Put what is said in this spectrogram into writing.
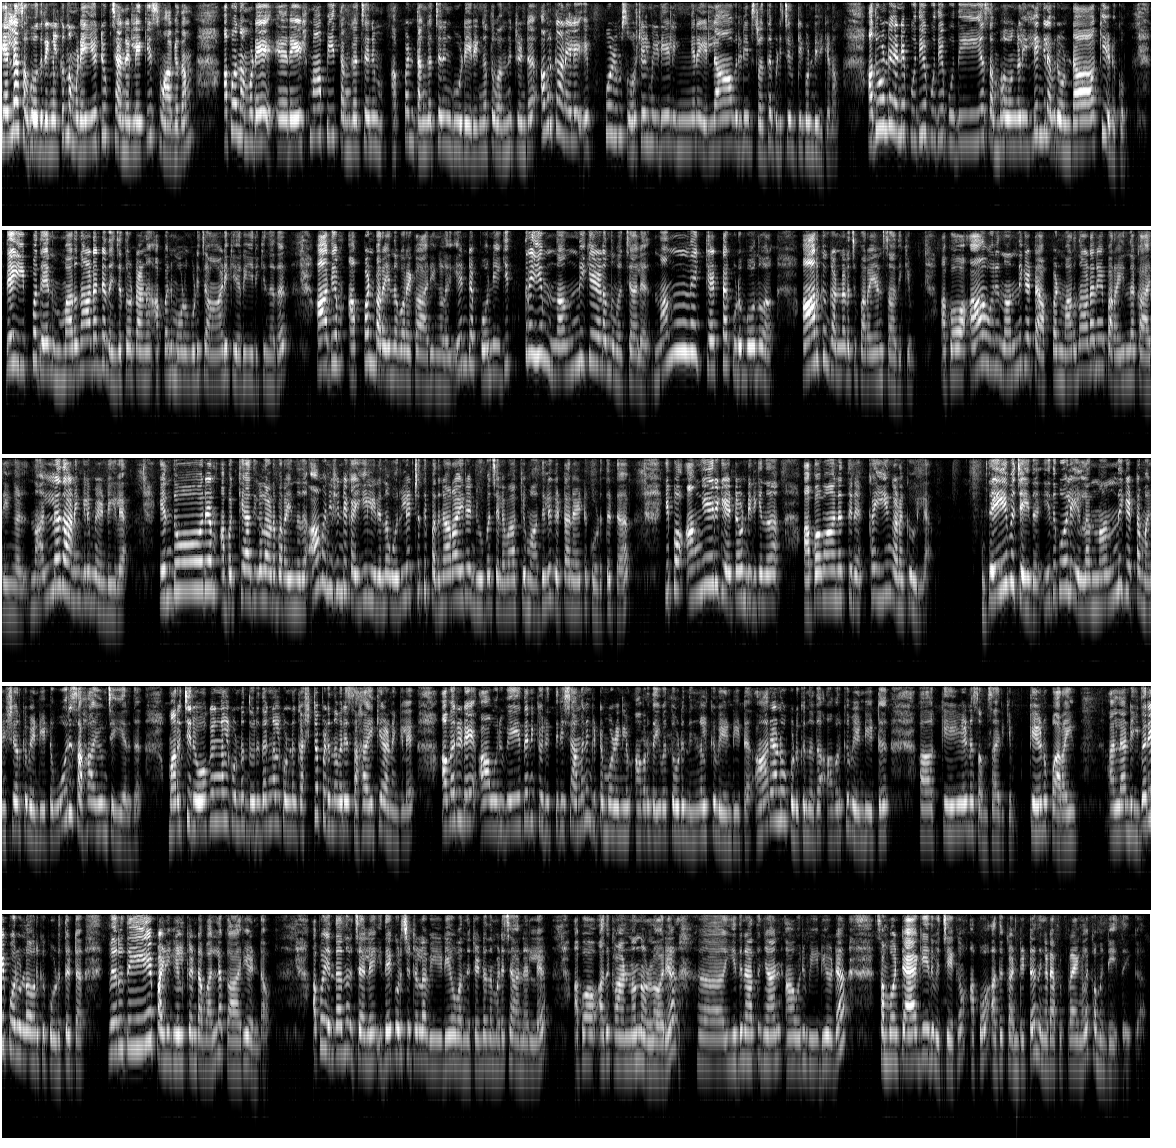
എല്ലാ സഹോദരങ്ങൾക്കും നമ്മുടെ യൂട്യൂബ് ചാനലിലേക്ക് സ്വാഗതം. അപ്പോൾ നമ്മുടെ രേഷ്മ പി തങ്കച്ചനും അപ്പൻ തങ്കച്ചനും കൂടി രംഗത്ത് വന്നിട്ടുണ്ട്. അവർക്കാണെങ്കിൽ എപ്പോഴും സോഷ്യൽ മീഡിയയിൽ ഇങ്ങനെ എല്ലാവരുടെയും ശ്രദ്ധ പിടിച്ചു പറ്റിക്കൊണ്ടിരിക്കണം. അതുകൊണ്ട് തന്നെ പുതിയ പുതിയ പുതിയ സംഭവങ്ങൾ ഇല്ലെങ്കിൽ അവർ ഉണ്ടാക്കിയെടുക്കും. ദേ ഇപ്പോൾ ദേ മറുനാടന്റെ നെഞ്ചത്തോട്ടാണ് അപ്പനും മോളും കൂടി ചാടി കയറിയിരിക്കുന്നത്. ആദ്യം അപ്പൻ പറയുന്ന കുറേ കാര്യങ്ങൾ. എന്റെ പൊന്നെ ഇത്രയും നന്ദി കേടെന്ന് വെച്ചാൽ നന്ദി കെട്ട കുടുംബമെന്ന് ആർക്കും കണ്ണടച്ച് പറയാൻ സാധിക്കും. അപ്പോൾ ആ ഒരു നന്ദി കെട്ട അപ്പൻ മറുനാടനെ പറയുന്ന കാര്യങ്ങൾ നല്ലതാണെങ്കിലും വേണ്ടിയില്ല. എന്തോരം അപഖ്യാതികളാണ് പറയുന്നത്. ആ മനുഷ്യന്റെ കയ്യിലിരുന്ന ഒരു ലക്ഷത്തി പതിനാറായിരം രൂപ ചിലവാക്കി മതിൽ കിട്ടാനായിട്ട് കൊടുത്തിട്ട് ഇപ്പോൾ അങ്ങേര് കേട്ടുകൊണ്ടിരിക്കുന്ന അപമാനത്തിന് കയ്യും കണക്കുമില്ല. ദയവ് ചെയ്ത് ഇതുപോലെയുള്ള നന്ദി കെട്ട മനുഷ്യർക്ക് വേണ്ടിയിട്ട് ഒരു സഹായവും ചെയ്യരുത്. മറിച്ച് രോഗങ്ങൾ കൊണ്ടും ദുരിതങ്ങൾ കൊണ്ടും കഷ്ടപ്പെടുന്നവരെ സഹായിക്കുകയാണെങ്കിൽ അവരുടെ ആ ഒരു വേദനയ്ക്ക് ഒരിത്തിരി ശമനം കിട്ടുമ്പോഴെങ്കിലും അവർ ദൈവത്തോട് നിങ്ങൾക്ക് വേണ്ടിയിട്ട് ആരാണോ കൊടുക്കുന്നത് അവർക്ക് വേണ്ടിയിട്ട് കേണ് സംസാരിക്കും കേണു പറയും. അല്ലാണ്ട് ഇവരെ പോലുള്ളവർക്ക് കൊടുത്തിട്ട് വെറുതെ പഴി കേൾക്കേണ്ട വല്ല കാര്യം ഉണ്ടാവും. അപ്പോൾ എന്താണെന്ന് വെച്ചാൽ ഇതേക്കുറിച്ചിട്ടുള്ള വീഡിയോ വന്നിട്ടുണ്ട് നമ്മുടെ ചാനലിൽ അപ്പോൾ അത് കാണണം എന്നുള്ളവർ ഇതിനകത്ത് ഞാൻ ആ ഒരു വീഡിയോയുടെ സംഭവം ടാഗ് ചെയ്ത് വെച്ചേക്കും. അപ്പോൾ അത് കണ്ടിട്ട് നിങ്ങളുടെ അഭിപ്രായങ്ങൾ കമന്റ് ചെയ്തേക്കുക.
